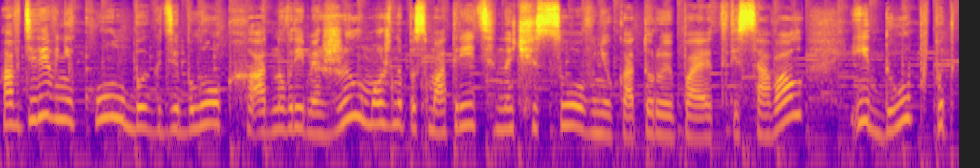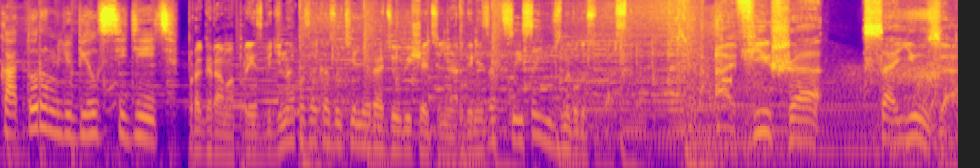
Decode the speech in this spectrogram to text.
А в деревне деревне Колбы, где Блок одно время жил, можно посмотреть на часовню, которую поэт рисовал, и дуб, под которым любил сидеть. Программа произведена по заказу телерадиовещательной организации Союзного государства. Афиша «Союза».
